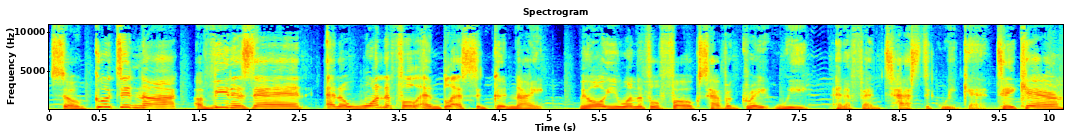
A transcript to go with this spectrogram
So, guten Nacht, Avidazan, and a wonderful and blessed good night. May all you wonderful folks have a great week and a fantastic weekend. Take care.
